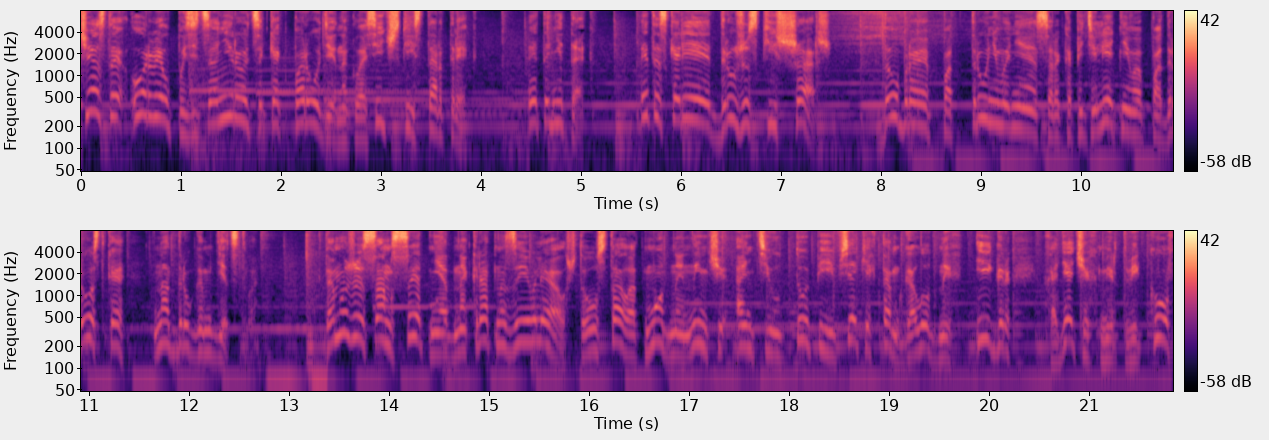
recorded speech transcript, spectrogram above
Часто Орвел позиционируется как пародия на классический Стартрек. Это не так. Это скорее дружеский шарж, доброе подтрунивание 45-летнего подростка над другом детства. К тому же сам Сет неоднократно заявлял, что устал от модной нынче антиутопии всяких там голодных игр, ходячих мертвяков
